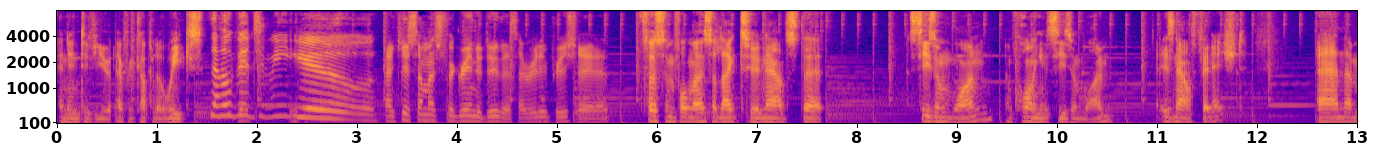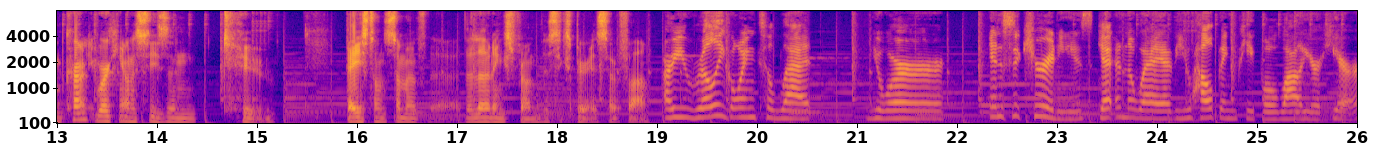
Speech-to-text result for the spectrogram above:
an interview every couple of weeks. So good to meet you. Thank you so much for agreeing to do this. I really appreciate it. First and foremost, I'd like to announce that season one, I'm calling it season one, is now finished. And I'm currently working on a season two based on some of the, the learnings from this experience so far. Are you really going to let your insecurities get in the way of you helping people while you're here?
